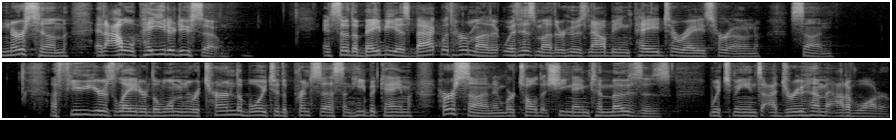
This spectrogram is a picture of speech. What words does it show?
nurse him, and I will pay you to do so. And so the baby is back with her mother, with his mother, who is now being paid to raise her own son. A few years later, the woman returned the boy to the princess, and he became her son. And we're told that she named him Moses, which means I drew him out of water.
